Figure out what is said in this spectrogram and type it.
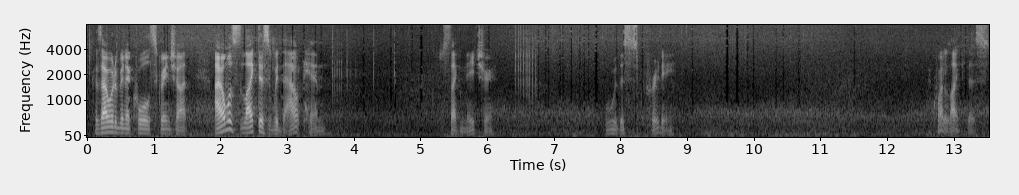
Because that would have been a cool screenshot. I almost like this without him. Just like nature. Ooh, this is pretty. I quite like this.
